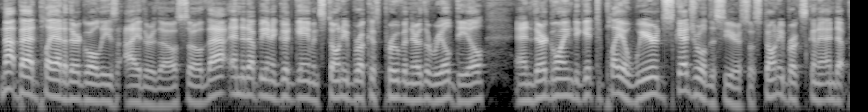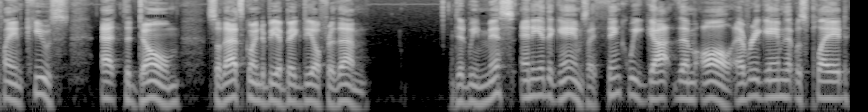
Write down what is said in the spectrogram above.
Not bad play out of their goalies either, though. So that ended up being a good game, and Stony Brook has proven they're the real deal, and they're going to get to play a weird schedule this year. So Stony Brook's going to end up playing Cuse at the Dome, so that's going to be a big deal for them. Did we miss any of the games? I think we got them all. Every game that was played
